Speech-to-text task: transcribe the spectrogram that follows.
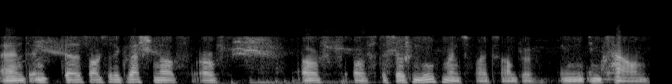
And, and there's also the question of, of of of the social movements, for example, in, in town.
